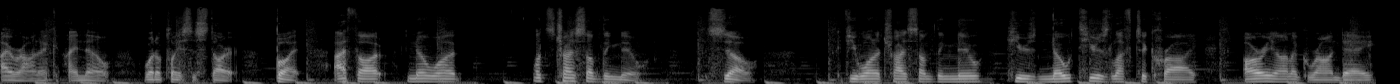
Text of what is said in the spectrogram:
ironic, I know. What a place to start. But I thought, you know what? Let's try something new. So, if you want to try something new, here's No Tears Left to Cry, Ariana Grande. I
